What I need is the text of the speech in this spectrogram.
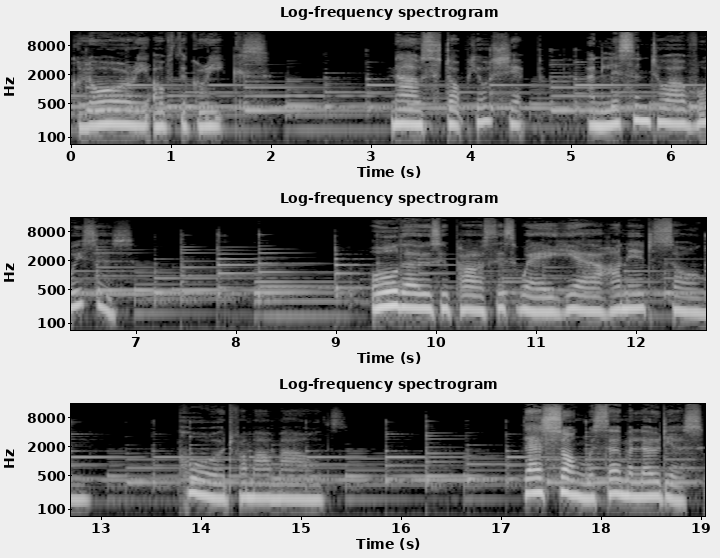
glory of the Greeks. Now stop your ship and listen to our voices. All those who pass this way hear honeyed song poured from our mouths. Their song was so melodious,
